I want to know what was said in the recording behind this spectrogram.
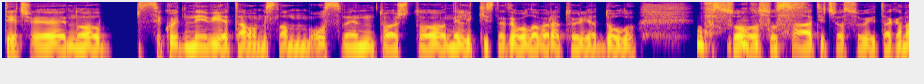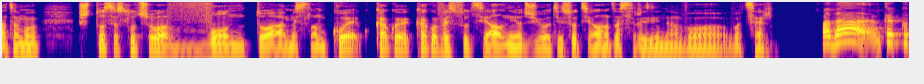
тече едно секојдневие тамо, мислам, освен тоа што нели киснете во лабораторија долу со со сати, часови и така натаму, што се случува вон тоа, мислам, кој како е каков е социјалниот живот и социјалната средина во во ЦЕРН? Па да, како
